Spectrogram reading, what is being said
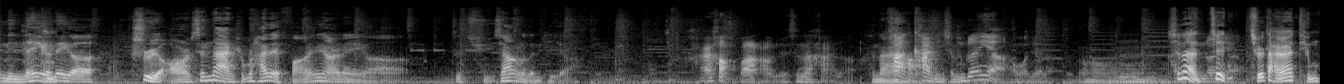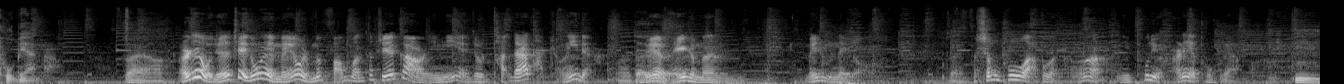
你那个 那个室友现在是不是还得防一下那个这取向的问题啊？还好吧，我觉得现在孩子，现在还好。看看你什么专业啊，我觉得。哦，嗯，现在这其实大学还挺普遍的。对啊，而且我觉得这东西没有什么防不防，他直接告诉你，你也就是坦大家坦诚一点，嗯，我觉得也对。对对没什么，没什么那种，对，生扑啊，不可能啊，你扑女孩儿你也扑不了，嗯，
